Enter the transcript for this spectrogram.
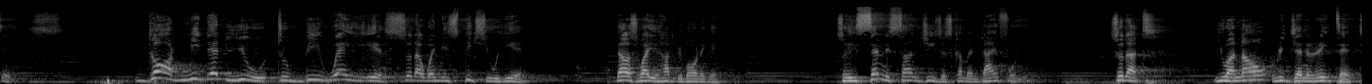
says, God needed you to be where He is so that when He speaks, you hear. That's why you had to be born again. So He sent His Son Jesus come and die for you so that you are now regenerated.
